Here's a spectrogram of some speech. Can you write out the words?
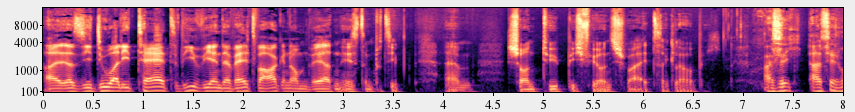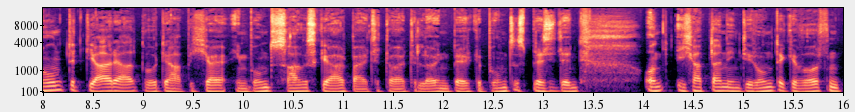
Also die Dualität, wie wir in der Welt wahrgenommen werden, ist im Prinzip ähm, schon typisch für uns Schweizer, glaube ich. Also ich, als er 100 Jahre alt wurde, habe ich ja im Bundeshaus gearbeitet, war der Leuenberger Bundespräsident. Und ich habe dann in die Runde geworfen,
